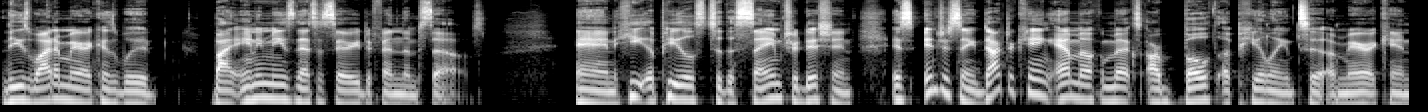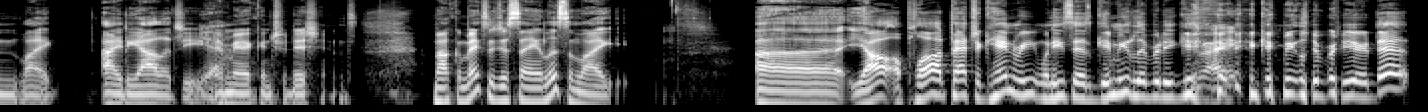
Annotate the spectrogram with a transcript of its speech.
These white Americans would by any means necessary defend themselves. And he appeals to the same tradition. It's interesting. Dr. King and Malcolm X are both appealing to American like ideology, Yeah. American traditions. Malcolm X is just saying, listen, like uh y'all applaud Patrick Henry when he says give me liberty give, Right. give me liberty or death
